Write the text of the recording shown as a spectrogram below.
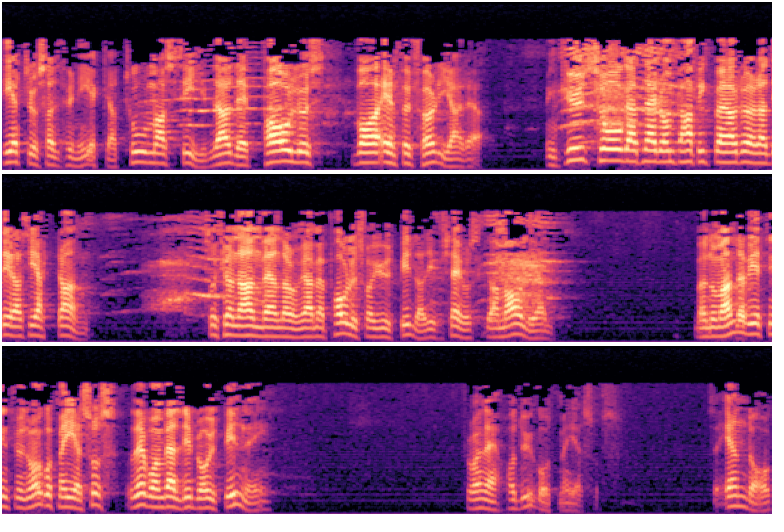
Petrus hade förnekat, Thomas tvivlade, Paulus var en förföljare. Men Gud såg att när de, han fick börja röra deras hjärtan så kunde han använda dem, ja men Paulus var ju utbildad i och för sig hos Gamaliel men de andra vet inte, de har gått med Jesus. Och det var en väldigt bra utbildning. Frågan är, har du gått med Jesus? Så en dag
